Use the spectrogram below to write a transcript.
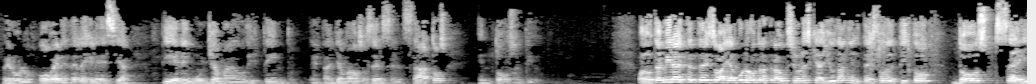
Pero los jóvenes de la iglesia tienen un llamado distinto. Están llamados a ser sensatos en todo sentido. Cuando usted mira este texto, hay algunas otras traducciones que ayudan el texto de Tito 2.6.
